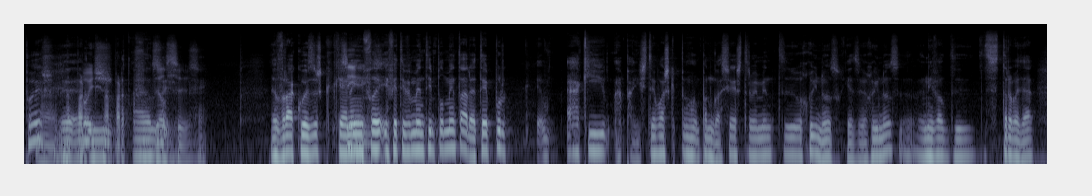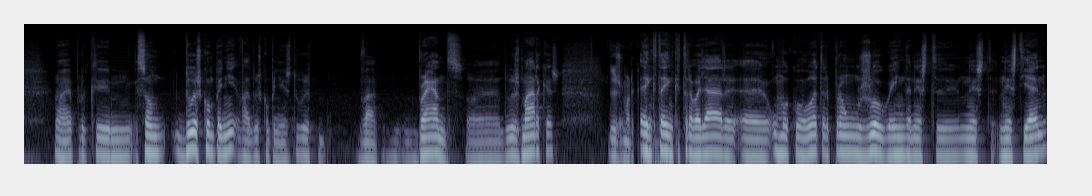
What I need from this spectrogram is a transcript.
Pois, Na, eh, na parte, pois, na parte ah, DLC. sim. haverá coisas que querem Sim, é efetivamente implementar, até porque há aqui, ah pá, isto eu acho que para para o negócio é extremamente ruinoso, quer dizer, ruinoso a nível de, de se trabalhar, não é? Porque hum, são duas companhias, vá, duas companhias, duas vá, brands, eh, duas marcas dos marcos. em que têm que trabalhar eh, uma com a outra para um jogo ainda neste, neste, neste ano,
